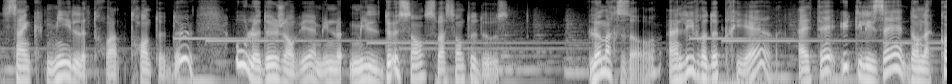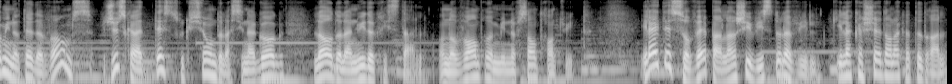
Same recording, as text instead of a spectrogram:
5032 ou le 2 janvier 1272. Le Marzor, un livre de prière, a été utilisé dans la communauté de Worms jusqu'à la destruction de la synagogue lors de la Nuit de Cristal, en novembre 1938. Il a été sauvé par l'archiviste de la ville, qui l'a caché dans la cathédrale.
